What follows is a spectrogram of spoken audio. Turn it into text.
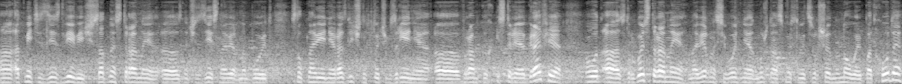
а, отметить здесь две вещи. С одной стороны, э, значит, здесь, наверное, будет столкновение различных точек зрения в рамках историографии, вот, а с другой стороны, наверное, сегодня нужно осмысливать совершенно новые подходы,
